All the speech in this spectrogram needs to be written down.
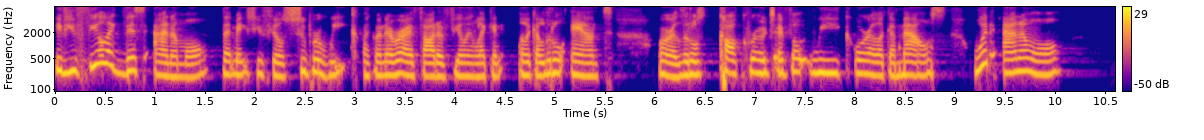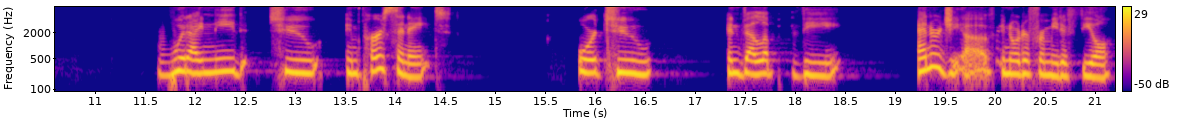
if you feel like this animal that makes you feel super weak, like whenever I thought of feeling like an like a little ant or a little cockroach, I felt weak, or like a mouse, what animal would I need to impersonate or to envelop the energy of in order for me to feel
